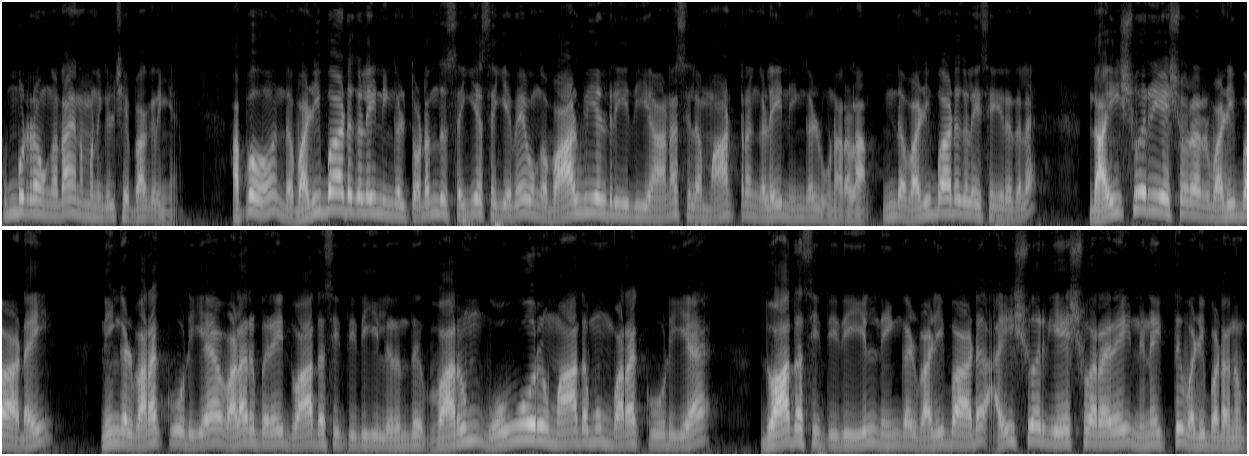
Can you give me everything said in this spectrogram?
கும்பிடுறவங்க தான் நம்ம நிகழ்ச்சியை பார்க்குறீங்க. அப்போது இந்த வழிபாடுகளை நீங்கள் தொடர்ந்து செய்ய செய்யவே உங்கள் வாழ்வியல் ரீதியான சில மாற்றங்களை நீங்கள் உணரலாம். இந்த வழிபாடுகளை செய்கிறதுல இந்த ஐஸ்வர்யேஸ்வரர் வழிபாடை நீங்கள் வரக்கூடிய வளர்பிறை துவாதசி திதியிலிருந்து வரும் ஒவ்வொரு மாதமும் வரக்கூடிய துவாதசி திதியில் நீங்கள் வழிபாடு ஐஸ்வர்யேஸ்வரரை நினைத்து வழிபடணும்.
